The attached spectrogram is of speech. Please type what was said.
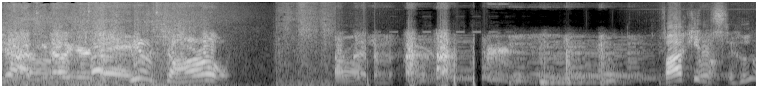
job. You know your Fuck name. you, Darl! Fucking who?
